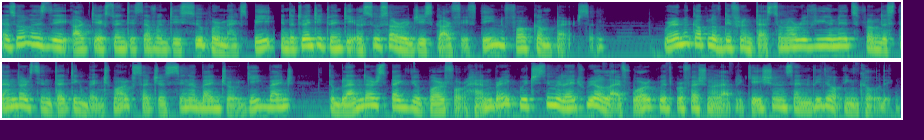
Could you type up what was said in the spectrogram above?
as well as the RTX 2070 Super Max-P and the 2020 Asus ROG Scar 15 for comparison. We ran a couple of different tests on our review units from the standard synthetic benchmarks such as Cinebench or Geekbench to Blender SPECviewperf Handbrake which simulate real-life work with professional applications and video encoding.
